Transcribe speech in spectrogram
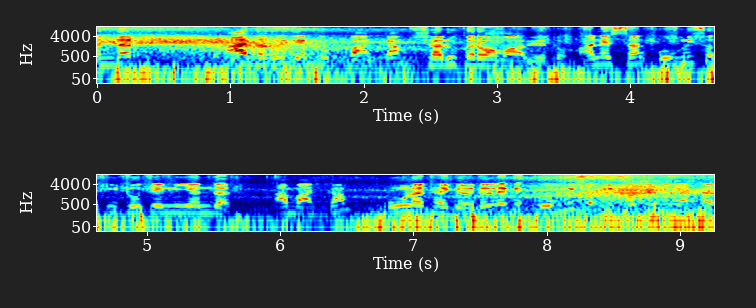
અંદર આ ધરોઈ ડેમનું બાંધકામ શરૂ કરવામાં આવ્યું હતું અને સન ઓગણીસો ઇઠોતેરની અંદર આ બાંધકામ પૂર્ણ થઈ ગયું હતું. એટલે કે ઓગણીસો ઇઠોતેરની અંદર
